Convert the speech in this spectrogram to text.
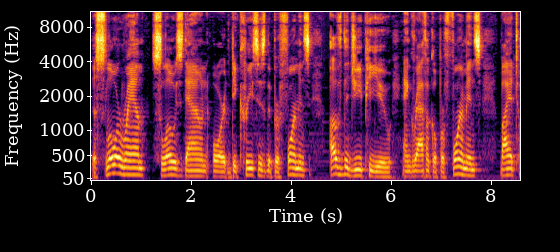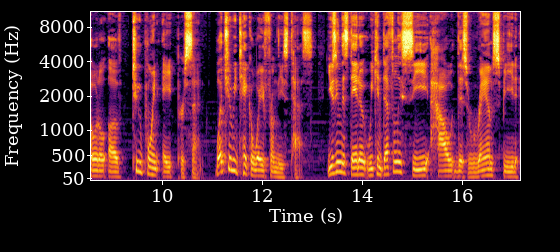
the slower RAM slows down or decreases the performance of the GPU and graphical performance by a total of 2.8%. What should we take away from these tests? Using this data, we can definitely see how this RAM speed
